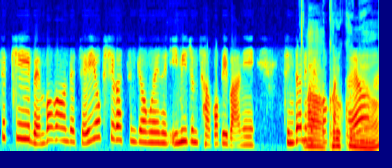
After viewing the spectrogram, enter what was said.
특히 멤버 가운데 제이홉 씨 같은 경우에는 이미 좀 작업이 많이 진전이 된 아, 것 같아요.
